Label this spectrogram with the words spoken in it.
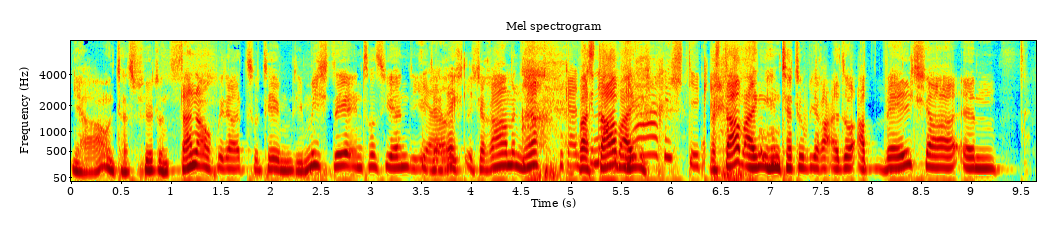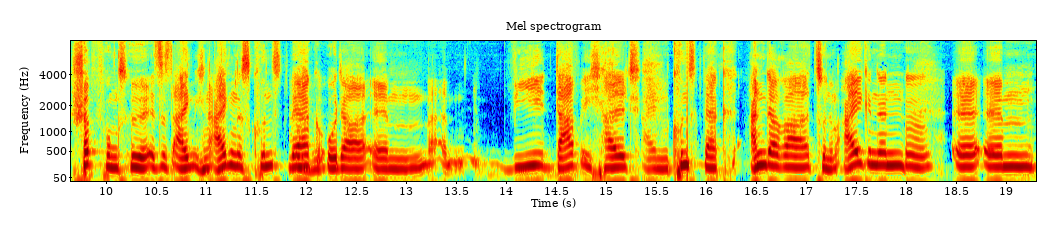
Ja, und das führt uns dann auch wieder zu Themen, die mich sehr interessieren, die, Ja. der rechtliche Rahmen. Ne? Ganz Was, genau. darf eigentlich, ja, richtig. was darf eigentlich ein Tätowierer? Also ab welcher ähm, Schöpfungshöhe ist es eigentlich ein eigenes Kunstwerk Mhm. oder ähm, wie darf ich halt ein Kunstwerk anderer zu einem eigenen Mhm. äh, ähm,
